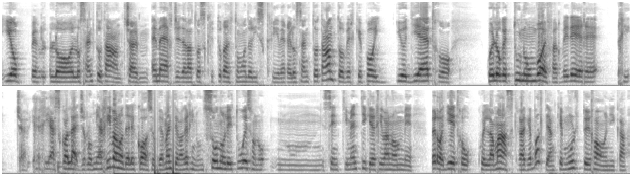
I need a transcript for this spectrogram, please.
io per- lo, lo sento tanto, cioè emerge dalla tua scrittura, dal tuo modo di scrivere, lo sento tanto perché poi io dietro quello che tu non vuoi far vedere, ri- cioè, riesco a leggerlo, mi arrivano delle cose, ovviamente magari non sono le tue, sono mm, sentimenti che arrivano a me, però dietro quella maschera che a volte è anche molto ironica,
